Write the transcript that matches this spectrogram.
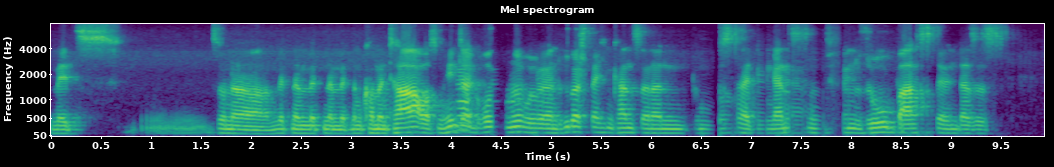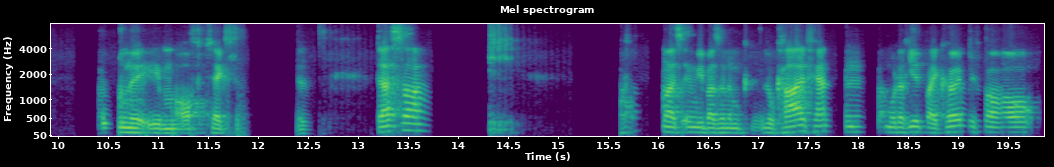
mit so einer, mit einem, mit einem, mit einem Kommentar aus dem Hintergrund, ja. ne, wo du dann drüber sprechen kannst, sondern du musst halt den ganzen Film so basteln, dass es ohne eben Off-Text ist. Das war ich damals irgendwie bei so einem Lokalfernsehen moderiert bei Köln TV,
